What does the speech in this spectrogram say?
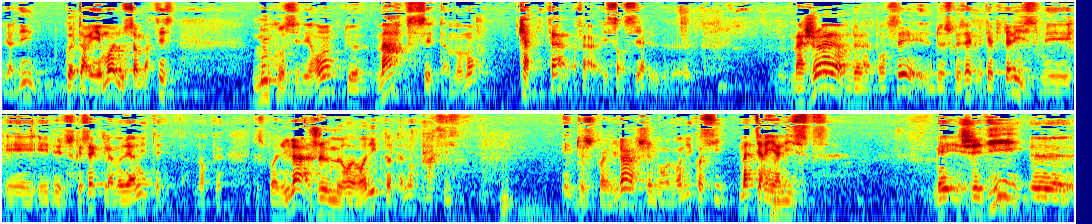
il a dit, Guattari et moi, nous sommes marxistes. Nous considérons que Marx, c'est un moment capital, enfin essentiel, majeur de la pensée de ce que c'est que le capitalisme et, de ce que c'est que la modernité. Donc, de ce point de vue-là, je me revendique totalement marxiste. Et de ce point de vue-là, je me revendique aussi matérialiste. Mais j'ai dit, euh, euh,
